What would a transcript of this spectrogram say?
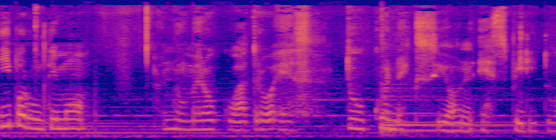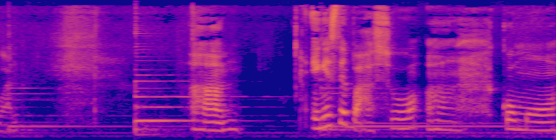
Y por último, número cuatro es tu conexión espiritual. en este paso, uh, como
